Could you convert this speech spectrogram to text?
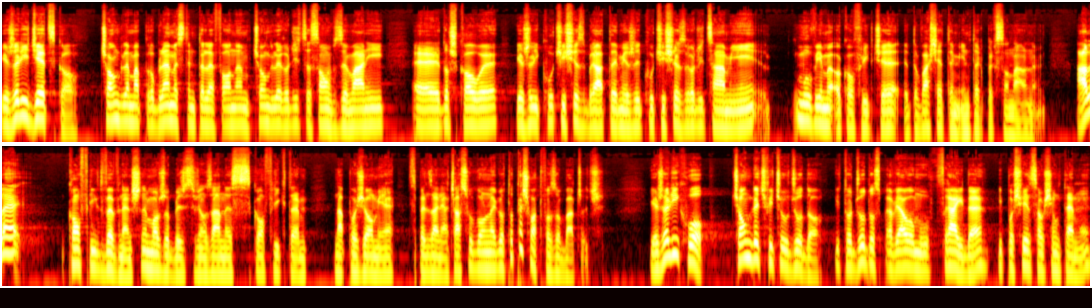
Jeżeli dziecko ciągle ma problemy z tym telefonem, ciągle rodzice są wzywani e, do szkoły, jeżeli kłóci się z bratem, jeżeli kłóci się z rodzicami, mówimy o konflikcie to właśnie tym interpersonalnym. Ale konflikt wewnętrzny może być związany z konfliktem na poziomie spędzania czasu wolnego, to też łatwo zobaczyć. Jeżeli chłop ciągle ćwiczył judo i to judo sprawiało mu frajdę i poświęcał się temu,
